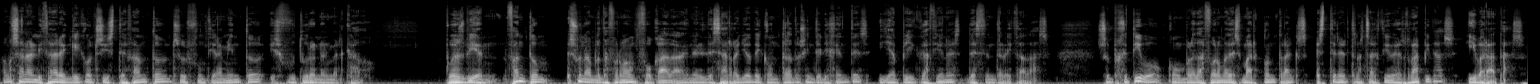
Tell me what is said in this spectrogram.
Vamos a analizar en qué consiste Phantom, su funcionamiento y su futuro en el mercado. Pues bien, Phantom es una plataforma enfocada en el desarrollo de contratos inteligentes y aplicaciones descentralizadas. Su objetivo, como plataforma de smart contracts, es tener transacciones rápidas y baratas.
